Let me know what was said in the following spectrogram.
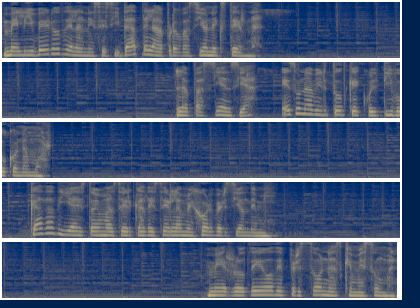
Me libero de la necesidad de la aprobación externa. La paciencia es una virtud que cultivo con amor. Cada día estoy más cerca de ser la mejor versión de mí. Me rodeo de personas que me suman.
